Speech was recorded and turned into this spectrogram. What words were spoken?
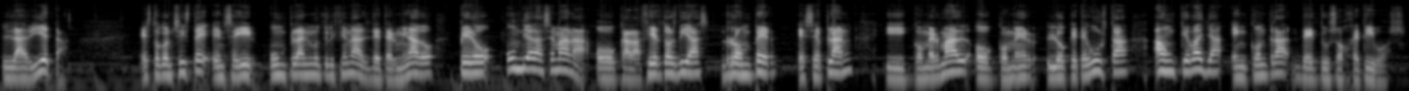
la dieta. Esto consiste en seguir un plan nutricional determinado, pero un día a la semana o cada ciertos días romper ese plan y comer mal o comer lo que te gusta, aunque vaya en contra de tus objetivos.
